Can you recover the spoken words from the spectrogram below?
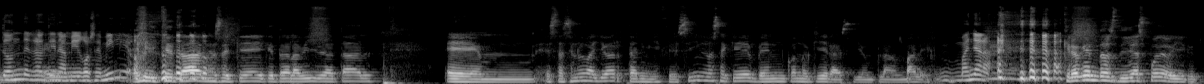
¿Dónde no tiene "Ey, amigos Emilio? ¿qué tal? No sé qué, ¿qué tal la vida? Tal. Em, ¿estás en Nueva York? Tal, y me dice, sí, no sé qué, ven cuando quieras. Y yo en plan, vale, Mañana. creo que en dos días puedo ir.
